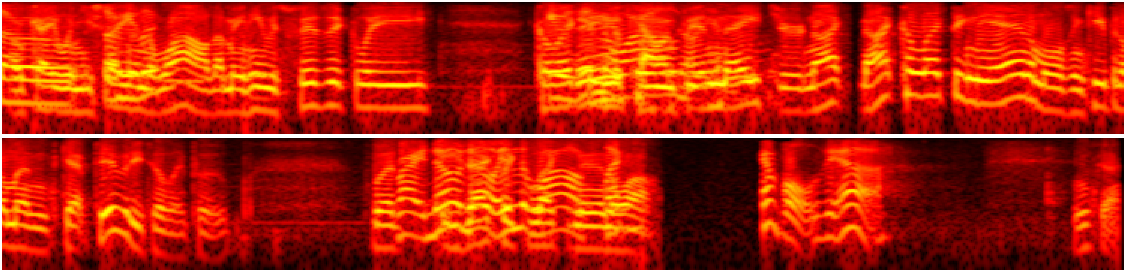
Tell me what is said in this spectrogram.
So okay, when you so say he in the wild, I mean he was physically He was collecting in the the wild, poop in nature, not not collecting the animals and keeping them in captivity till they poop. But Right, no, he's no, actually in the collecting wild, it in the wild. samples, yeah. Okay.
